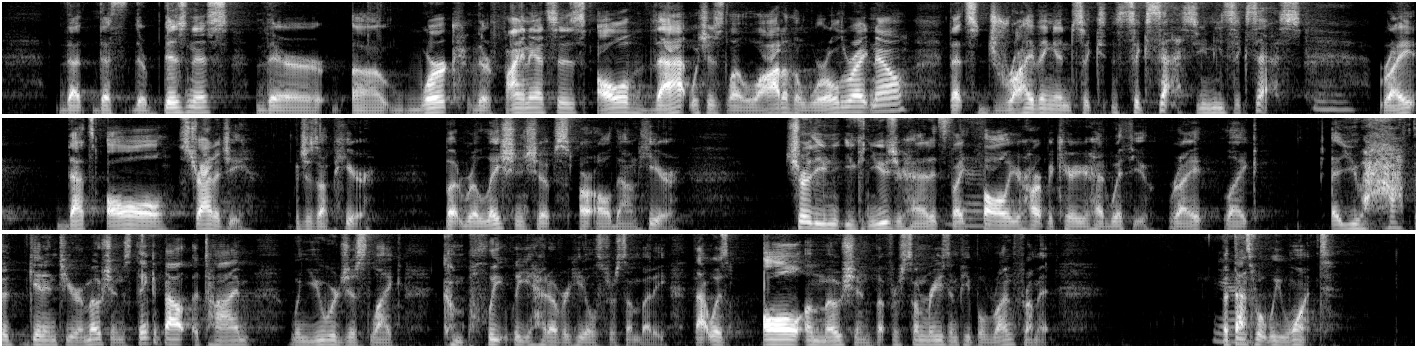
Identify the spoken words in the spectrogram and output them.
That that's their business, their uh, work, their finances, all of that, which is a lot of the world right now, that's driving in suc success. You need success, right? That's all strategy, which is up here. But relationships are all down here sure you, you can use your head it's like Yeah. follow your heart but carry your head with you right like you have to get into your emotions. Think about a time when you were just like completely head over heels for somebody. That was all emotion but for some reason people run from it. Yeah. but that's what we want.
